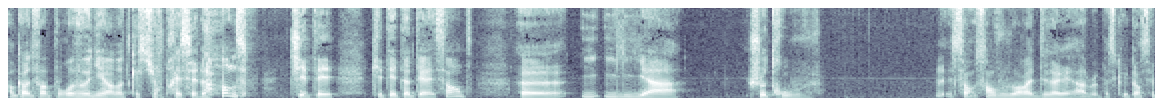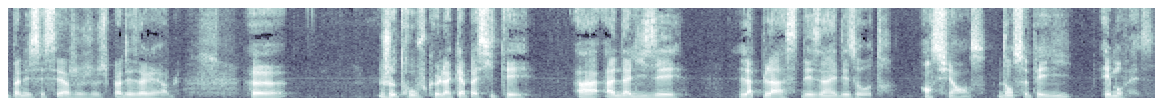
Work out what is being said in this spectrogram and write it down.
encore une fois, pour revenir à votre question précédente, qui était, qui était intéressante, euh, il, y a, je trouve, sans, vouloir être désagréable, parce que quand c'est pas nécessaire, je ne suis pas désagréable. Euh, je trouve que la capacité à analyser la place des uns et des autres en science dans ce pays est mauvaise.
